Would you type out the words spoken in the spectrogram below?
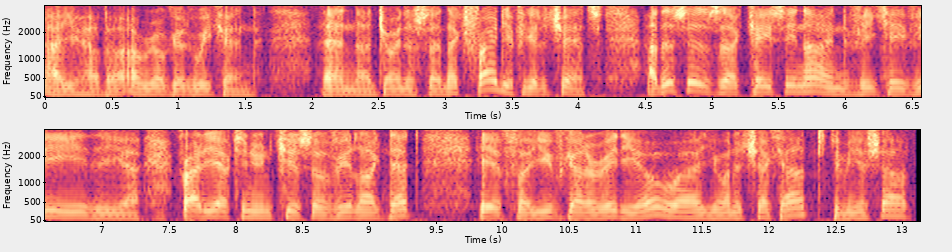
Uh, you have a, a, real good weekend. And uh, join us uh, next Friday if you get a chance. Uh, this is uh, KC9 VKV, the uh, Friday afternoon QSO Vlog Net. If you've got a radio you want to check out, give me a shout.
